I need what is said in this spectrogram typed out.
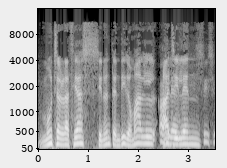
Muchas gracias. Si no he entendido mal, Agilent. Agilent Sí, sí, sí.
